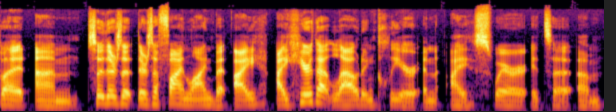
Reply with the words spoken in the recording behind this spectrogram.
but um, so there's a there's a fine line, but I I hear that loud and clear, and I swear it's a um,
